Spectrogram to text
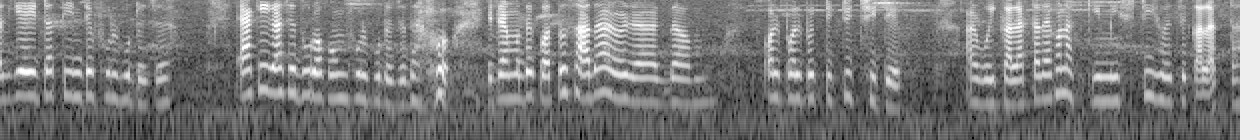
আজকে এটা তিনটে ফুল ফুটেছে। একই গাছে দু রকম ফুল ফুটেছে, দেখো। এটার মধ্যে কত সাদা আর ওইটা একদম অল্প অল্প একটু একটু ছিটে। আর ওই কালারটা দেখো না, কি মিষ্টি হয়েছে কালারটা।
